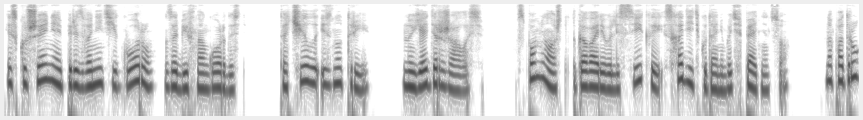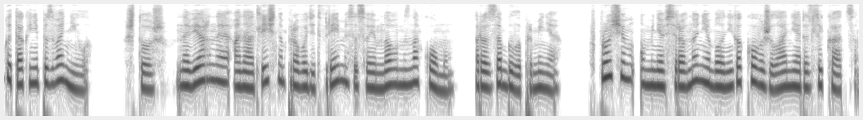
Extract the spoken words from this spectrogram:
Искушение перезвонить Егору, забив на гордость, точило изнутри, но я держалась. Вспомнила, что договаривались с Викой сходить куда-нибудь в пятницу, но подруга так и не позвонила. Что ж, наверное, она отлично проводит время со своим новым знакомым, раз забыла про меня. Впрочем, у меня все равно не было никакого желания развлекаться.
